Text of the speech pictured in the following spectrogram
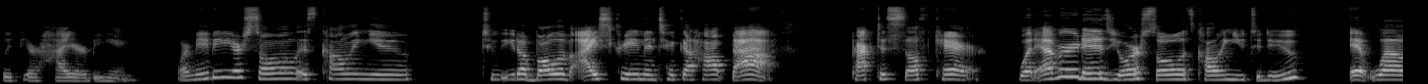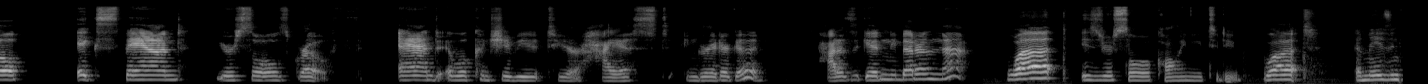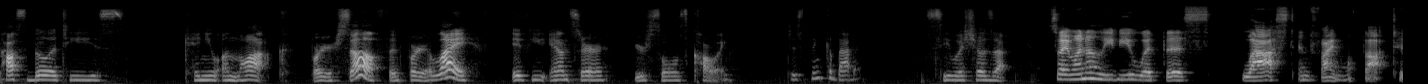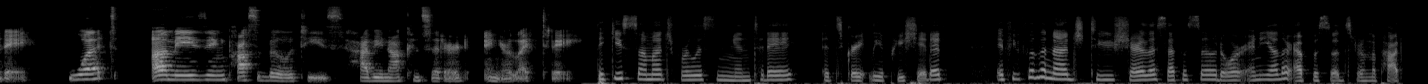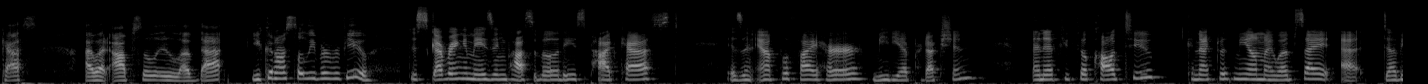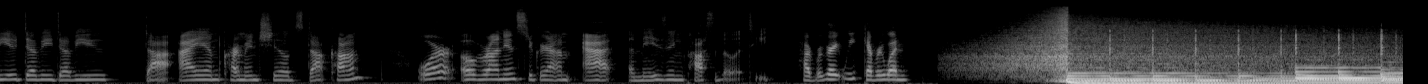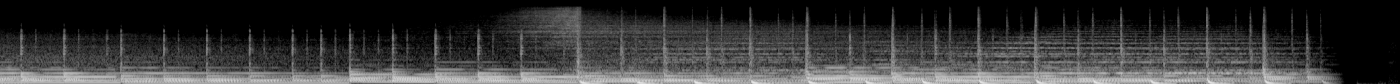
with your higher being. Or maybe your soul is calling you to eat a bowl of ice cream and take a hot bath. Practice self care. Whatever it is your soul is calling you to do, it will expand your soul's growth and it will contribute to your highest and greater good. How does it get any better than that? What is your soul calling you to do? What amazing possibilities can you unlock for yourself and for your life if you answer your soul's calling. Just think about it. See what shows up. So, I want to leave you with this last and final thought today. What amazing possibilities have you not considered in your life today? Thank you so much for listening in today. It's greatly appreciated. If you feel the nudge to share this episode or any other episodes from the podcast, I would absolutely love that. You can also leave a review. Discovering Amazing Possibilities podcast is an Amplify Her media production. And if you feel called to, connect with me on my website at www.iamcarmenshields.com or over on Instagram at Amazing Possibility. Have a great week, everyone.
